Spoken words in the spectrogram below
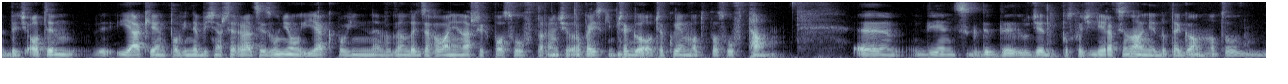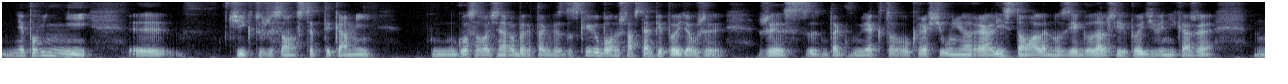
być o tym, jakie powinny być nasze relacje z Unią i jak powinny wyglądać zachowanie naszych posłów w Parlamencie Europejskim, czego oczekujemy od posłów tam. E, Więc gdyby ludzie podchodzili racjonalnie do tego, no to nie powinni y, ci, którzy są sceptykami, głosować na Roberta Gwiazdowskiego, bo on już na wstępie powiedział, że, że jest, tak jak to określił, uniorealistą, ale no z jego dalszej wypowiedzi wynika, że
